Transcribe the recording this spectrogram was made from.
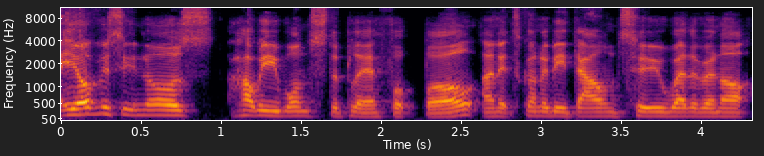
he obviously knows how he wants to play football, and it's going to be down to whether or not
